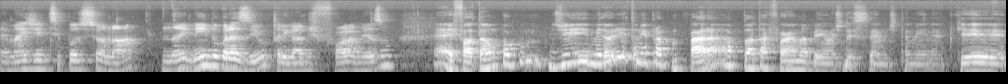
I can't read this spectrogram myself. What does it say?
É mais gente se posicionar, nem, nem do Brasil, tá ligado? De fora mesmo. É, e falta um pouco de melhoria também pra, para a plataforma Beyond the Summit também, né? Porque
